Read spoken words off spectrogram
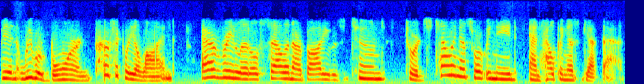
been, we were born perfectly aligned. Every little cell in our body was attuned towards telling us what we need and helping us get that.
